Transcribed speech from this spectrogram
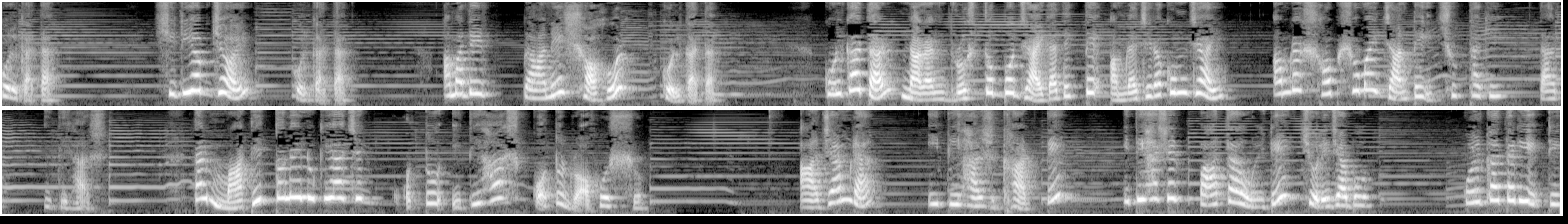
Kolkata. City of joy Kolkata. আমাদের প্রাণের শহর কলকাতা। কলকাতার নানান দ্রষ্টব্য জায়গা দেখতে আমরা যেরকম যাই, আমরা সব সময় জানতে ইচ্ছুক থাকি তার ইতিহাস। তার মাটির তলায় লুকিয়ে আছে কত ইতিহাস, কত রহস্য। আজ আমরা ইতিহাস ঘাঁটতে, ইতিহাসের পাতা উল্টে চলে যাব কলকাতারই একটি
